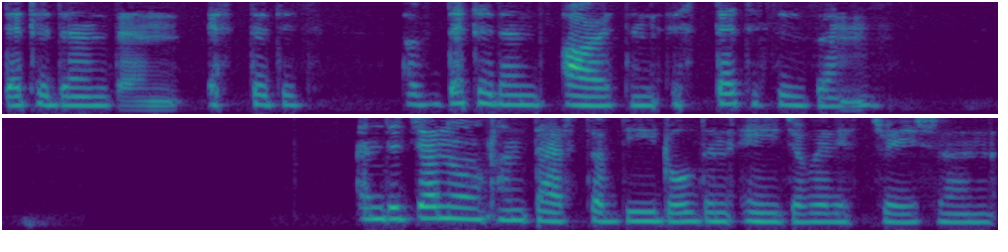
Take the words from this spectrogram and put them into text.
decadent and aesthetic of decadent art and aestheticism, and the general context of the golden age of illustration.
